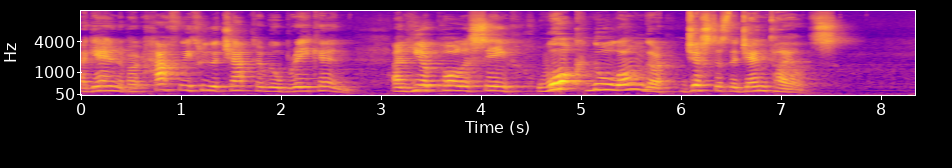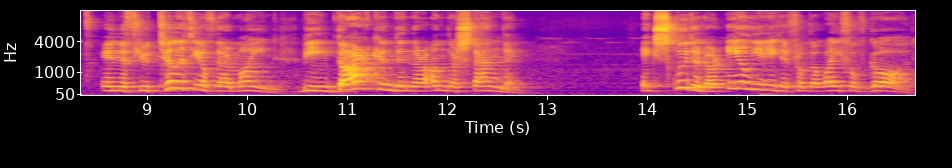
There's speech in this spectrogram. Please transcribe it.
Again, about halfway through the chapter, we'll break in. And here Paul is saying, Walk no longer just as the Gentiles, in the futility of their mind, being darkened in their understanding, excluded or alienated from the life of God,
